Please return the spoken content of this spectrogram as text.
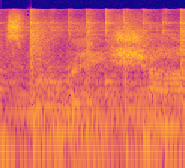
desperation.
